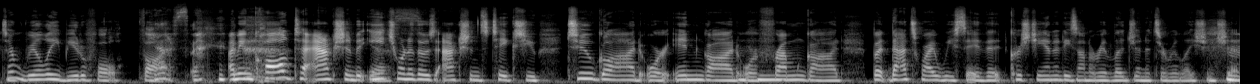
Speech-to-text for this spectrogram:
It's a really beautiful thought. Yes. I mean, called to action, but Yes. each one of those actions takes you to God or in God or Mm-hmm. from God. But that's why we say that Christianity is not a religion, it's a relationship.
